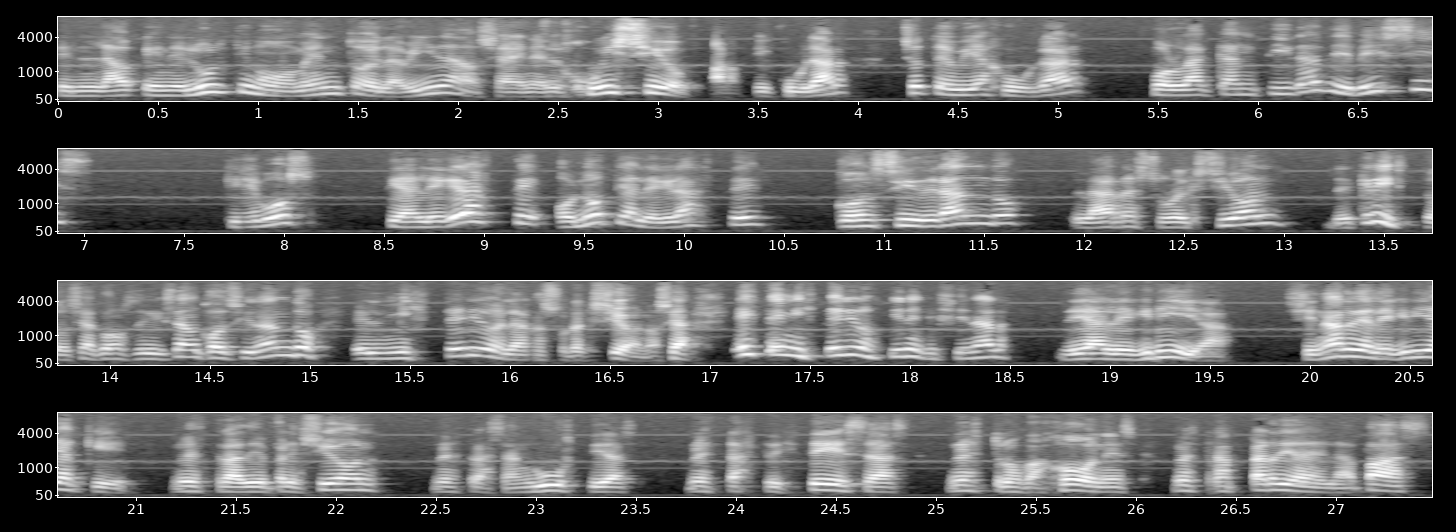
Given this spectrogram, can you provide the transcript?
en, el último momento de la vida, o sea, en el juicio particular, yo te voy a juzgar por la cantidad de veces que vos te alegraste o no te alegraste considerando la resurrección de Cristo, o sea, considerando el misterio de la resurrección. O sea, este misterio nos tiene que llenar de alegría, llenar de alegría que nuestra depresión, nuestras angustias, nuestras tristezas, nuestros bajones, nuestra pérdida de la paz,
